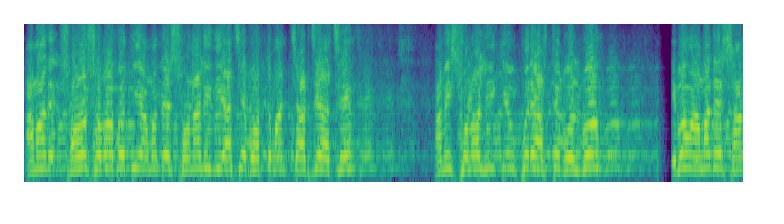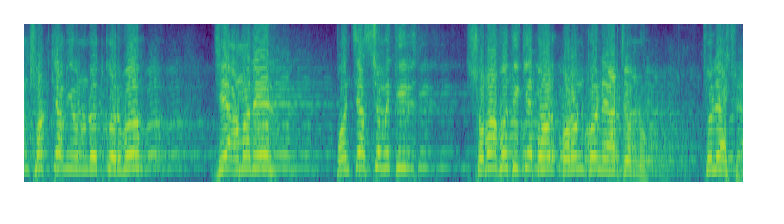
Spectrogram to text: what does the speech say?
আমাদের সহ সভাপতি আমাদের সোনালী দি আছে, বর্তমান চার্জে আছে। আমি সোনালীকে উপরে আসতে বলব এবং আমাদের সাংসদকে আমি অনুরোধ করব যে আমাদের পঞ্চায়েত সমিতির সভাপতিকে বর- বরণ করে নেওয়ার জন্য। চলে আসুন।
